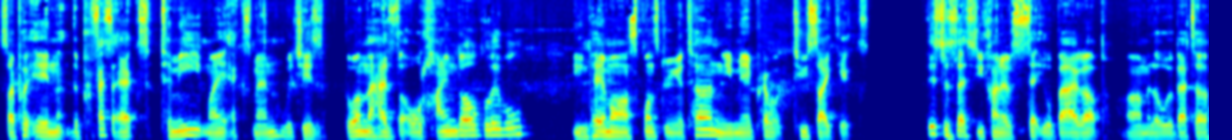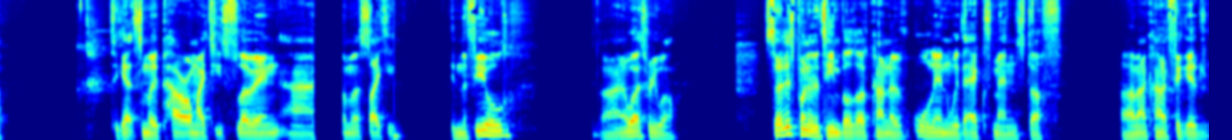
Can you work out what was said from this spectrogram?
So I put in the Professor X, to me, my X Men, which is the one that has the old Heimdall global. You can pay a mask once during your turn, and you may prep up two sidekicks. This just lets you kind of set your bag up um, a little bit better to get some of the power almighties flowing and some of the psychic in the field. Uh, and it works really well. So at this point of the team build, I was kind of all in with X Men stuff. Um, I kind of figured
